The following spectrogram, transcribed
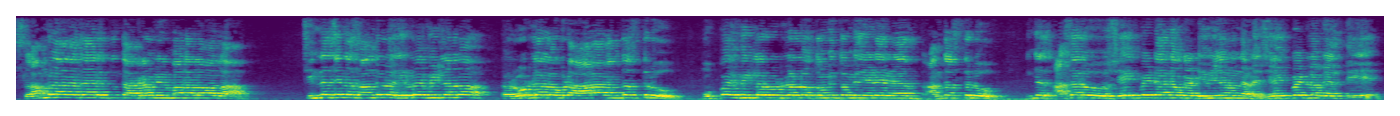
స్లమ్ లాగా తయారవుతుంది అక్రమ నిర్మాణాల వల్ల. చిన్న చిన్న సందులో ఇరవై ఫీట్లలో రోడ్లలో కూడా ఆరు అంతస్తులు ముప్పై ఫీట్ల రోడ్లలో తొమ్మిది తొమ్మిది ఏడు ఏడు అంతస్తులు. ఇంకా అసలు షేక్పేట అనే ఒక డివిజన్ ఉందండి. షేక్పేటలోకి వెళ్తే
